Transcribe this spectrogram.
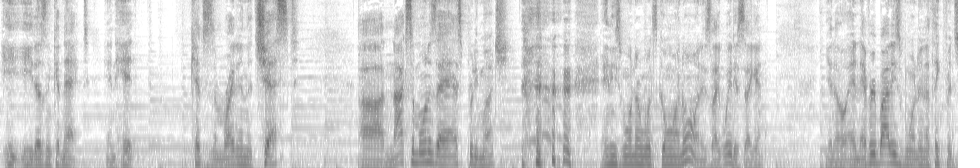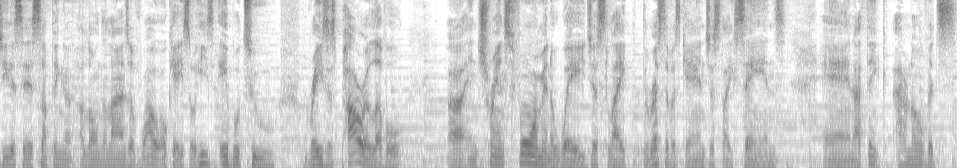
he he doesn't connect, and hit catches him right in the chest, uh, knocks him on his ass pretty much, and he's wondering what's going on. He's like, wait a second you know and everybody's wondering i think vegeta says something along the lines of wow okay so he's able to raise his power level uh, and transform in a way just like the rest of us can just like Saiyans. And i think i don't know if it's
